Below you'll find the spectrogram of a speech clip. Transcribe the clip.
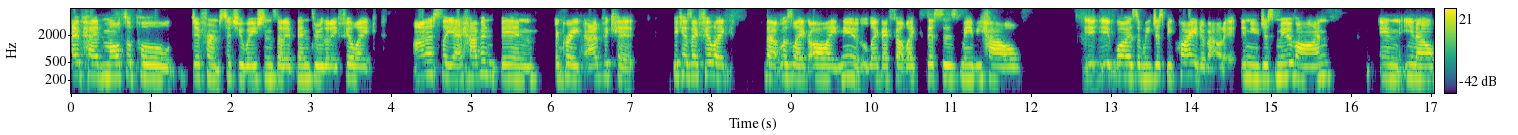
I've had multiple different situations that I've been through that I feel like honestly I haven't been a great advocate because I feel like that was like all I knew. Like I felt like this is maybe how it, it was and we just be quiet about it and you just move on and you know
